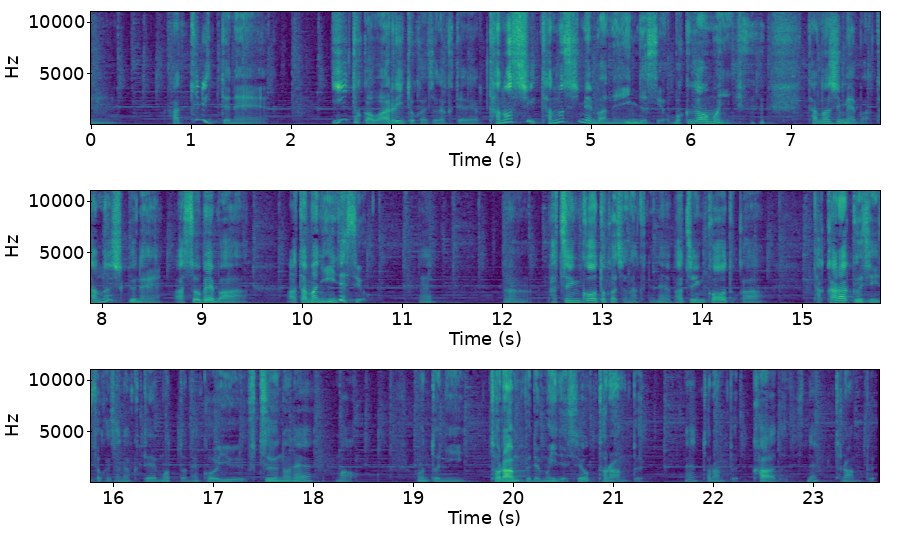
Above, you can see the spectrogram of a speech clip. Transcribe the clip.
うん、はっきり言ってねいいとか悪いとかじゃなくて、ね、楽し楽しめばねいいんですよ。僕が主に。楽しめば。楽しくね遊べば頭にいいですよ、ね。うん、パチンコとかじゃなくてねパチンコとか宝くじとかじゃなくてもっとねこういう普通のねまあ本当にトランプでもいいですよ。トランプ、ね、トランプ。カードですね。トランプ。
